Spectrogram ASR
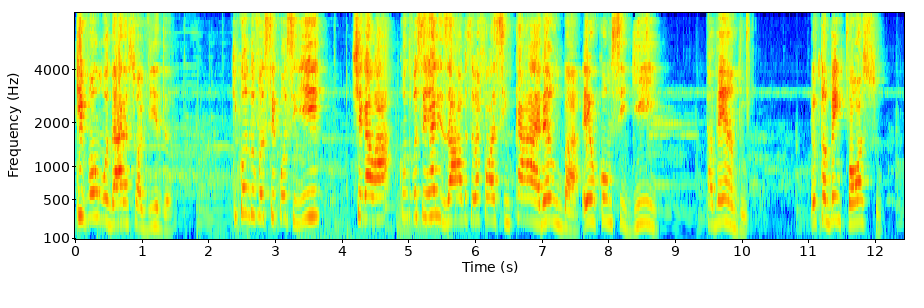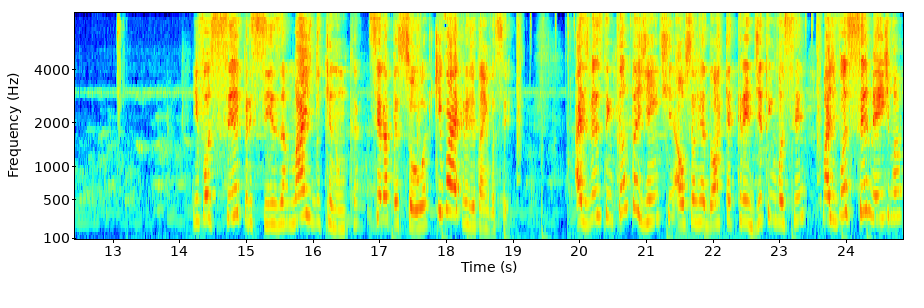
que vão mudar a sua vida. Que quando você conseguir chegar lá, quando você realizar, você vai falar assim: caramba, eu consegui. Tá vendo? Eu também posso. E você precisa, mais do que nunca, ser a pessoa que vai acreditar em você. Às vezes tem tanta gente ao seu redor que acredita em você, mas você mesma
